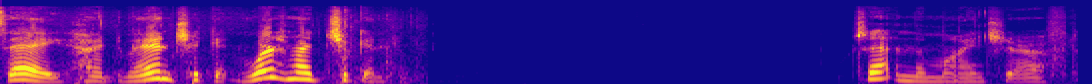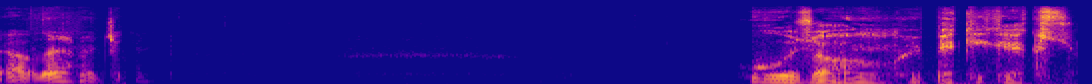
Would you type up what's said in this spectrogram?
Say, I demand chicken. Where's my chicken? What's that in the mine shaft? Oh, there's my chicken. Who's hungry, Picky Kicks?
